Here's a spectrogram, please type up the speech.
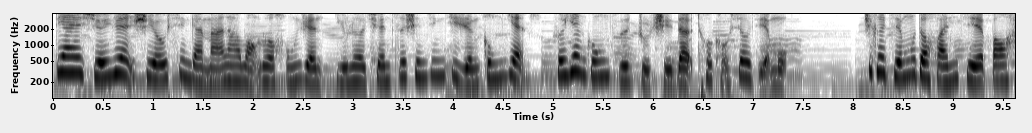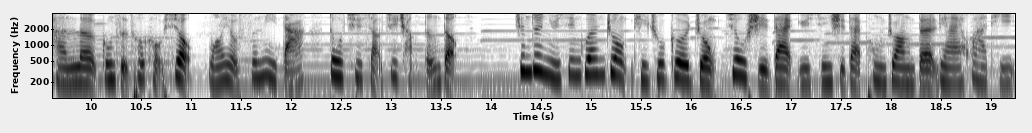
恋爱学院》是由性感麻辣网络红人、娱乐圈资深经纪人龚燕和燕公子主持的脱口秀节目。这个节目的环节包含了公子脱口秀、网友思密达、逗趣小剧场等等，针对女性观众提出各种旧时代与新时代碰撞的恋爱话题。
